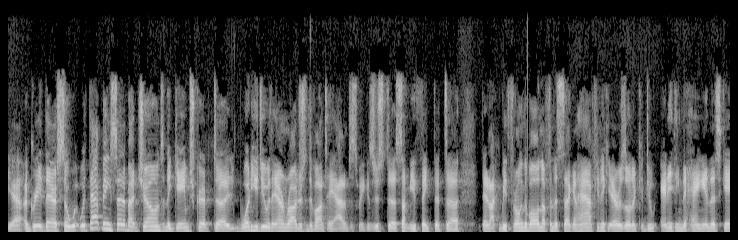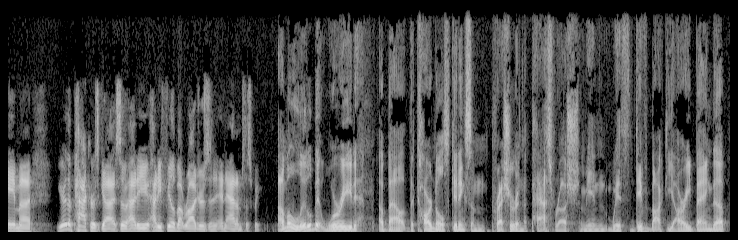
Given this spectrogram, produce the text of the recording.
Yeah, agreed there. So w- with that being said about Jones and the game script, uh, what do you do with Aaron Rodgers and Davante Adams this week? Is it just uh, something you think that uh, they're not going to be throwing the ball enough in the second half? Do you think Arizona can do anything to hang in this game? Uh, you're the Packers guy, so how do you how do you feel about Rodgers and, and Adams this week? I'm a little bit worried about the Cardinals getting some pressure in the pass rush. I mean, with David Bakhtiari banged up,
